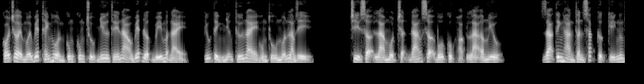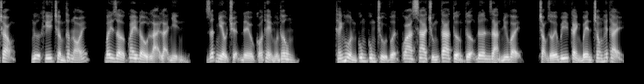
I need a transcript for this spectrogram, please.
Có trời mới biết Thánh hồn cung cung chủ như thế nào biết được bí mật này, cứu tỉnh những thứ này hung thú muốn làm gì? Chỉ sợ là một trận đáng sợ bố cục hoặc là âm mưu. Dạ Tinh Hàn thần sắc cực kỳ ngưng trọng, ngữ khí trầm thấp nói, bây giờ quay đầu lại lại nhìn, rất nhiều chuyện đều có thể muốn thông. Thánh hồn cung cung chủ vượt qua xa chúng ta tưởng tượng đơn giản như vậy, trọng giới bí cảnh bên trong hết thảy,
